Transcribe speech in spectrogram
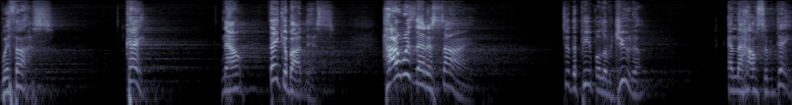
with us. Okay, now think about this. How was that a sign to the people of Judah and the house of David?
